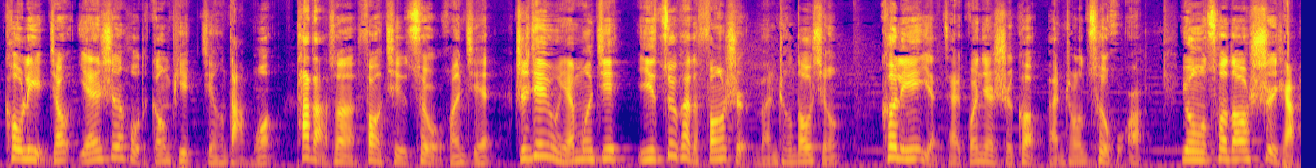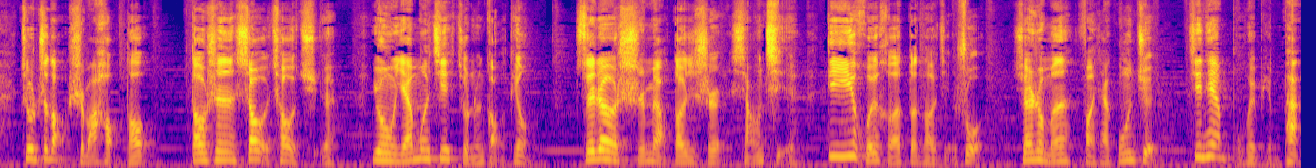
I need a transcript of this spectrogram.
寇利将延伸后的钢坯进行打磨，他打算放弃淬火环节，直接用研磨机以最快的方式完成刀型。科林也在关键时刻完成了淬火，用锉刀试一下就知道是把好刀，刀身稍有翘曲，用研磨机就能搞定。随着十秒倒计时响起，第一回合锻造结束，选手们放下工具，今天不会评判，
